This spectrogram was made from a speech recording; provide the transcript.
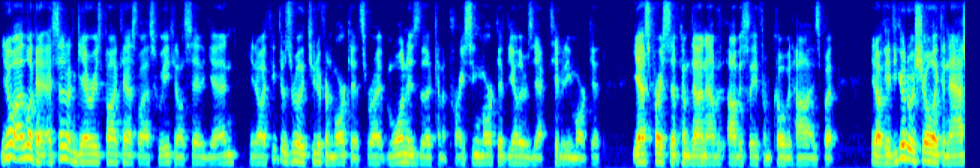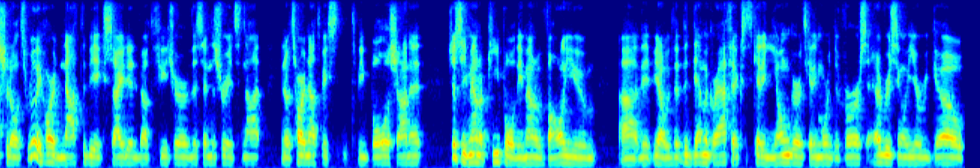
You know, I look, I said on Gary's podcast last week, and I'll say it again. You know, I think there's really two different markets, right? One is the kind of pricing market, the other is the activity market. Yes, prices have come down obviously from COVID highs, but you know, if you go to a show like the National, it's really hard not to be excited about the future of this industry. It's not, you know, it's hard not to be to be bullish on it. Just the amount of people, the amount of volume, uh, the, you know, the, the demographics, it's getting younger, it's getting more diverse. Every single year we go,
